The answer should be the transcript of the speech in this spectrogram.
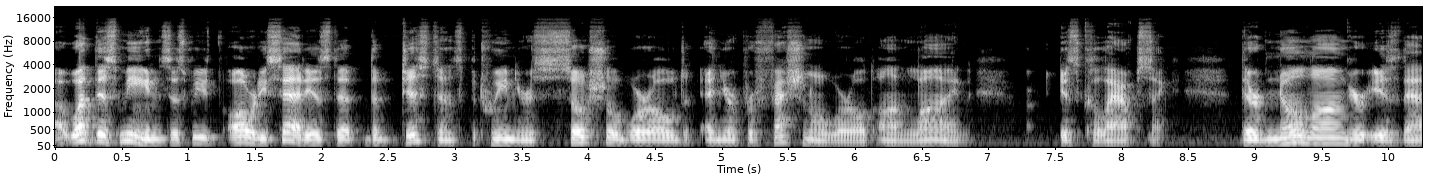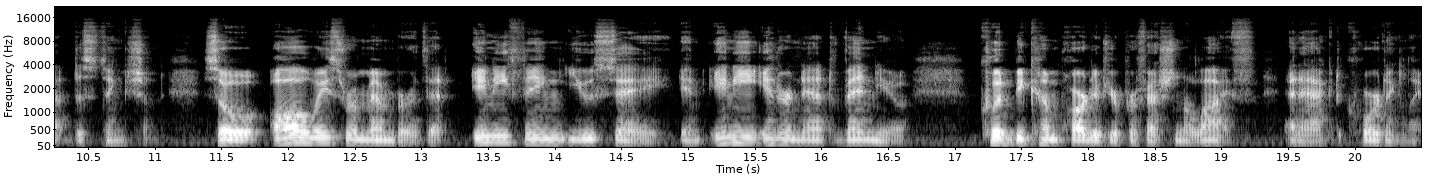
Uh, what this means, as we've already said, is that the distance between your social world and your professional world online is collapsing. there no longer is that distinction. So always remember that anything you say in any internet venue could become part of your professional life and act accordingly.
